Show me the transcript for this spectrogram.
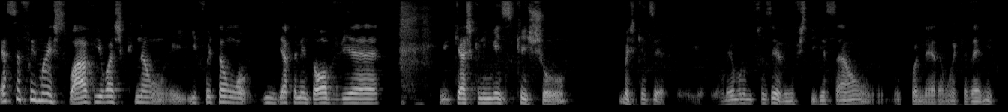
Essa foi mais suave, eu acho que não, e foi tão imediatamente óbvia que acho que ninguém se queixou. Mas quer dizer, eu lembro-me de fazer investigação quando era um académico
